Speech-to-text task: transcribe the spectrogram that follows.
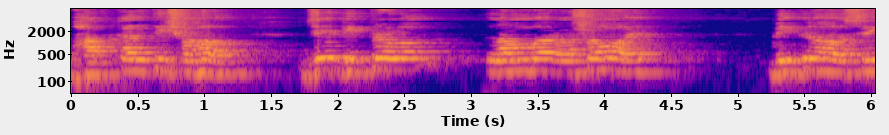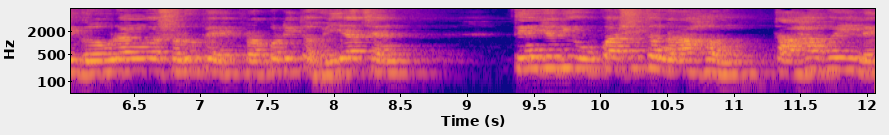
ভাবকান্তি সহ যে বিপ্রলম্ব রসময় বিগ্রহ শ্রী গৌরাঙ্গ স্বরূপে প্রকটিত হইয়াছেন, তিনি যদি উপাসিত না হন, তাহা হইলে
